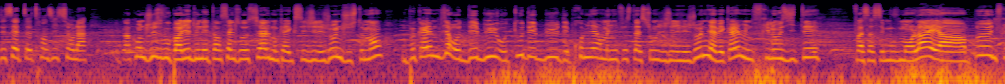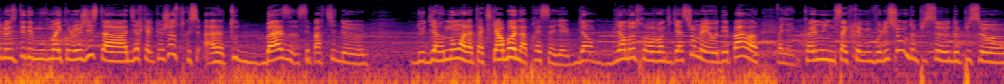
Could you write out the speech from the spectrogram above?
de cette transition-là. Par contre, juste vous parliez d'une étincelle sociale, donc avec ces gilets jaunes, justement, on peut quand même dire au début, au tout début des premières manifestations des gilets jaunes, il y avait quand même une frilosité face à ces mouvements-là et un peu une frilosité des mouvements écologistes à dire quelque chose, parce que à toute base, c'est parti de, de dire non à la taxe carbone. Après, il y a eu bien, bien d'autres revendications, mais au départ, il y a quand même une sacrée évolution depuis ce, depuis ce,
